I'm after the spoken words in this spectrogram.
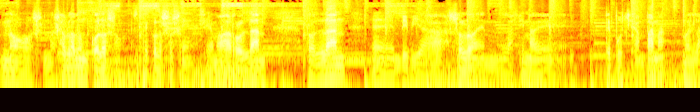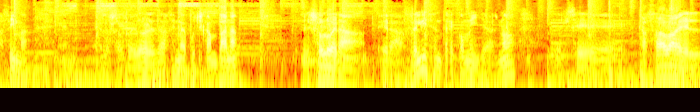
nos, nos habla de un coloso. Este coloso se, se llamaba Roldán. Roldán eh, vivía solo en la cima de, de Puigcampana, no en la cima, en, los alrededores de la cima de Puigcampana. Él solo era, era feliz, entre comillas, ¿no? Él se cazaba, él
